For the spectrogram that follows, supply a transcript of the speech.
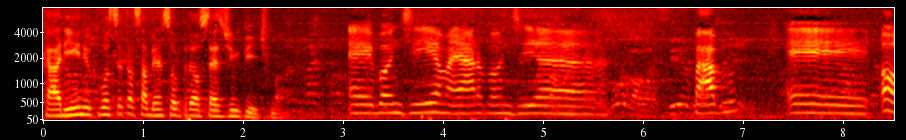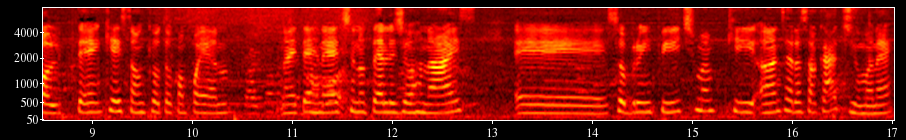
Karine, o que você está sabendo sobre o processo de impeachment? É, bom dia, Mayara. Bom dia, Pablo. É, olha, tem questão que eu estou acompanhando na internet, no telejornais, é, sobre o impeachment, que antes era só com a Dilma, né?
